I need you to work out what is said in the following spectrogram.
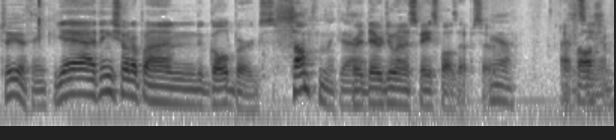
too. I think Yeah, I think he showed up on Goldbergs. something like that. They were doing a Spaceballs episode. Yeah, I haven't seen him.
